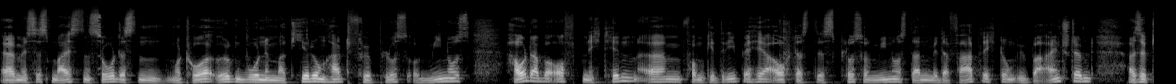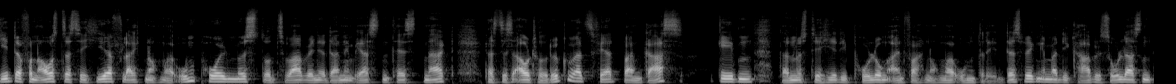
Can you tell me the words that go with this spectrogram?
Ähm, es ist meistens so, dass ein Motor irgendwo eine Markierung hat für Plus und Minus, haut aber oft nicht hin, ähm, vom Getriebe her auch, dass das Plus und Minus dann mit der Fahrtrichtung übereinstimmt. Also geht davon aus, dass ihr hier vielleicht nochmal umpolen müsst. Und zwar, wenn ihr dann im ersten Test merkt, dass das Auto rückwärts fährt beim Gas geben, dann müsst ihr hier die Polung einfach nochmal umdrehen. Deswegen immer die Kabel so lassen,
